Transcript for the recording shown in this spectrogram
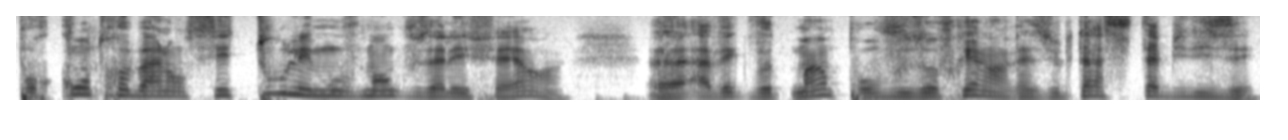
pour contrebalancer tous les mouvements que vous allez faire euh, avec votre main pour vous offrir un résultat stabilisé.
